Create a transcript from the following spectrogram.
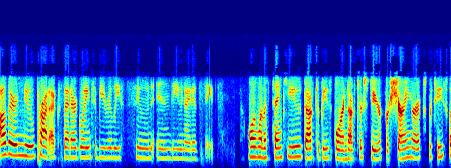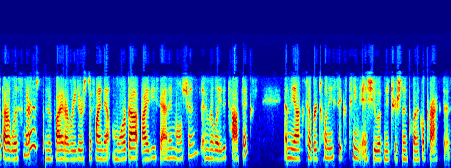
other new products that are going to be released soon in the United States. Well, I want to thank you, Dr. Biesboer and Dr. Steer, for sharing your expertise with our listeners and invite our readers to find out more about IV fat emulsions and related topics and the October 2016 issue of Nutrition in Clinical Practice.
